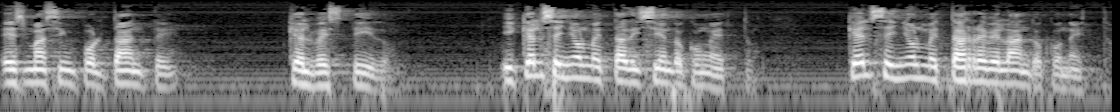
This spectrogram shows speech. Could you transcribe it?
es más importante que el vestido. ¿Y qué el Señor me está diciendo con esto? ¿Qué el Señor me está revelando con esto?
